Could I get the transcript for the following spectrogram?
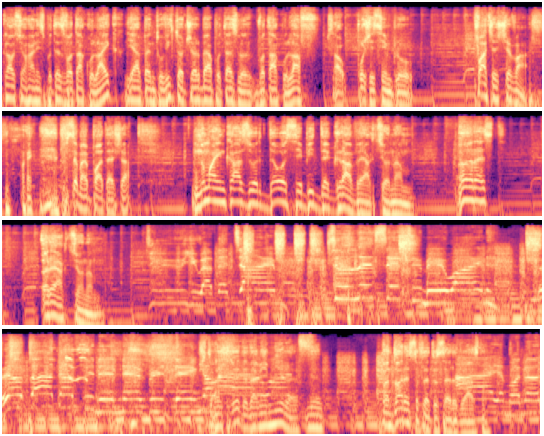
Claus Iohannis puteți vota cu like Iar pentru Victor Ciorbea puteți lo- vota cu laf Sau pur și simplu Faceți ceva. Nu se mai poate așa. Numai în cazuri deosebit de grave acționăm. În rest Reacționăm. Do you have the time to listen to me whine about nothing and everything? Știu, aș râde, dar mi-e milă mi-e... Mă doare sufletul să râd la asta I am one of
